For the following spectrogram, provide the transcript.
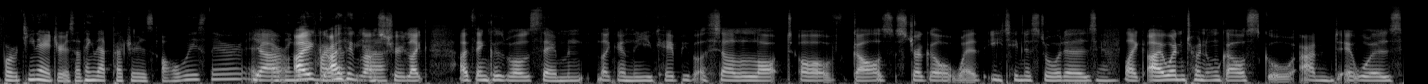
for teenagers i think that pressure is always there I- yeah, think I it's I, of- think that's true. Like I think as well, the same in like in the UK, people are still a lot of girls struggle with eating disorders. yeah Like I went to an all girls school, and it was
